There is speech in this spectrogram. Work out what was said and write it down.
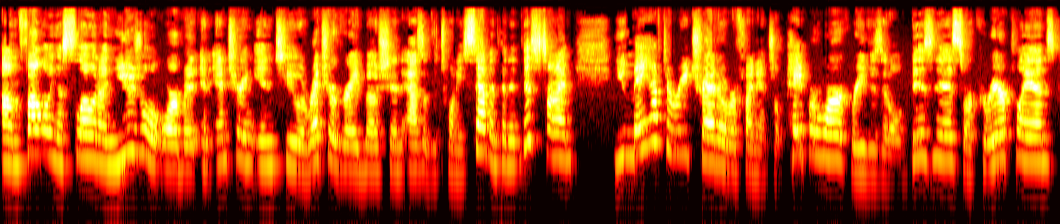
um, following a slow and unusual orbit and entering into a retrograde motion as of the 27th. And at this time, you may have to retread over financial paperwork, revisit old business or career plans,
